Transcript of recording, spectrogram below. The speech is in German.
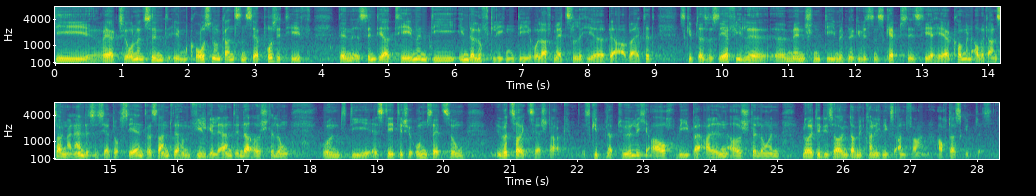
Die Reaktionen sind im Großen und Ganzen sehr positiv, denn es sind ja Themen, die in der Luft liegen, die Olaf Metzel hier bearbeitet. Es gibt also sehr viele äh, Menschen, die mit einer gewissen Skepsis hierher kommen, aber dann sagen, nein, nein, das ist ja doch sehr interessant, wir haben viel gelernt in der Ausstellung und die ästhetische Umsetzung überzeugt sehr stark. Es gibt natürlich auch, wie bei allen Ausstellungen, Leute, die sagen, damit kann ich nichts anfangen. Auch das gibt es.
